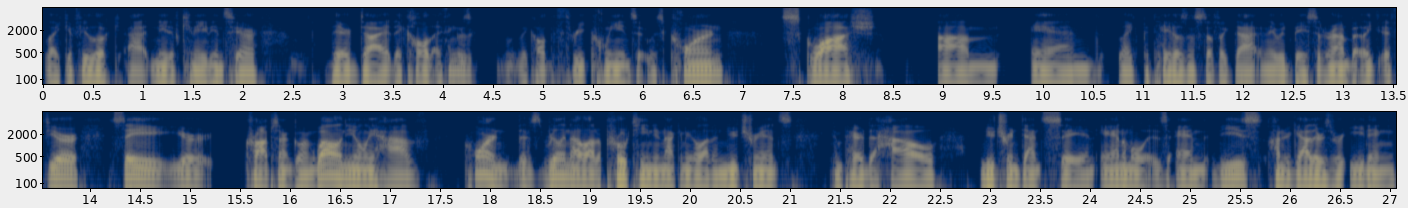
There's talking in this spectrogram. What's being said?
like if you look at native canadians here their diet they called i think it was they called the three queens. It was corn squash um, and like potatoes and stuff like that and they would base it around but like if you're say your crops aren't going well and you only have corn there's really not a lot of protein you're not going to get a lot of nutrients compared to how nutrient dense say an animal is and these hunter gatherers are eating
